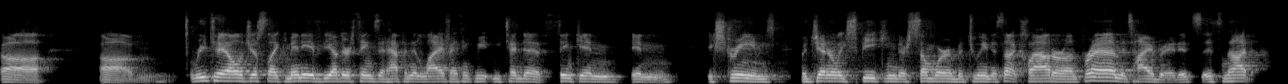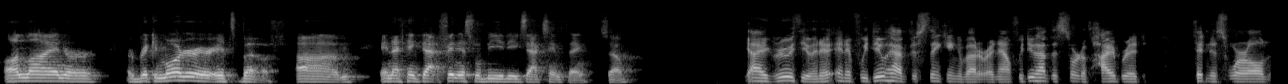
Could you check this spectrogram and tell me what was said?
uh, um, retail, just like many of the other things that happen in life, I think we, we tend to think in in extremes, but generally speaking, there's somewhere in between. It's not cloud or on-prem, it's hybrid. It's it's not online or or brick and mortar, it's both. Um, and I think that fitness will be the exact same thing. So yeah, I agree with you. And, and if we do have just thinking about it right now, if we do have this sort of hybrid fitness world,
